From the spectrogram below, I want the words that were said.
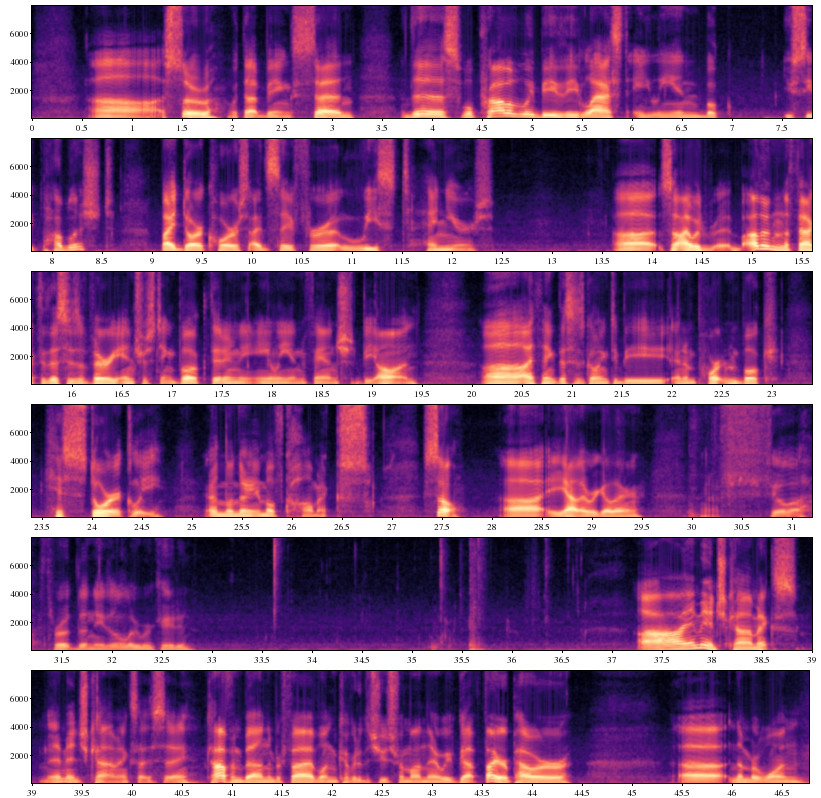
Uh, so, with that being said, this will probably be the last Alien book you see published by Dark Horse, I'd say, for at least 10 years. Uh, so I would, other than the fact that this is a very interesting book that any Alien fan should be on, uh, I think this is going to be an important book historically in the name of comics. So, uh, yeah, there we go there. Feel a throat that needs a lubricated. Ah, Image Comics. Image Comics, I say. Coffin Bound number five, one cover to choose from on there. We've got Firepower, uh, number one,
